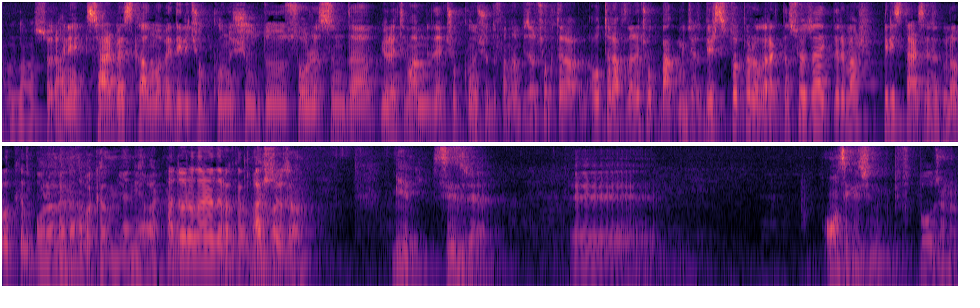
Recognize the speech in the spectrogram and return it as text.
Ondan sonra hani serbest kalma bedeli çok konuşuldu. Sonrasında yönetim hamleleri çok konuşuldu falan. Biz o çok tara- o taraflarına çok bakmayacağız. Bir stoper olarak nasıl özellikleri var? Bir isterseniz buna bakalım. Oralarına da bakalım ya niye bakmıyorsun? Hadi oralarına da bakalım. Hadi zaman. bakalım. Bir, sizce eee 18 yaşındaki bir futbolcunun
